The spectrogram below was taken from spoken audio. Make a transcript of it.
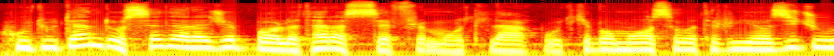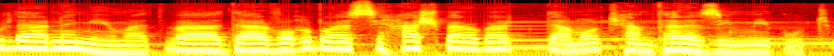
حدوداً دو سه درجه بالاتر از صفر مطلق بود که با محاسبات ریاضی جور در نمی اومد و در واقع بایستی 8 برابر دما کمتر از این می بود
